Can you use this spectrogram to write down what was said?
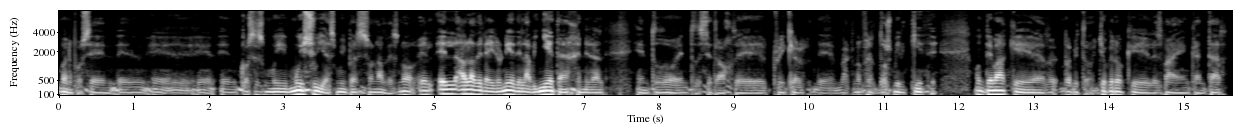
bueno pues en, en, en, cosas muy muy suyas muy personales no él, habla de la ironía de la viñeta en general en todo en todo este trabajo de Trigger de McNoffer 2015 un tema que repito yo creo que les va a encantar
